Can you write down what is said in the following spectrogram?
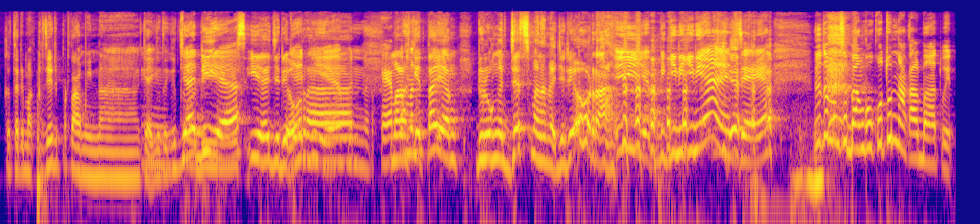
keterima kerja di Pertamina. Kayak gitu-gitu. Hmm. Jadi ya. Iya jadi, Jadi orang. ya, bener. Kayak malah temen- kita yang dulu ngejudge malah nggak jadi orang. iya begini-gini aja ya itu teman sebangkuku tuh nakal banget wit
